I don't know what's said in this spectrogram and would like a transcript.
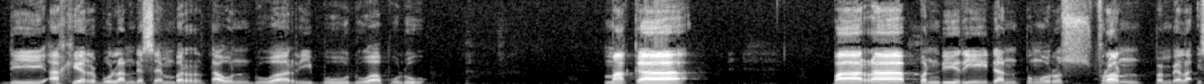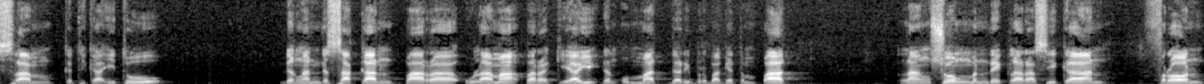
di akhir bulan Desember tahun 2020 maka para pendiri dan pengurus Front Pembela Islam ketika itu dengan desakan para ulama, para kiai dan umat dari berbagai tempat langsung mendeklarasikan Front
